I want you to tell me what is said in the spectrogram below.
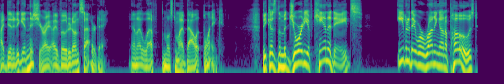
I did it again this year. I, I voted on Saturday and I left most of my ballot blank because the majority of candidates even if they were running unopposed,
